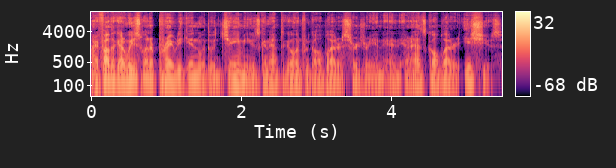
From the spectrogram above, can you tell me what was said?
All right, Father God, we just want to pray to begin with with Jamie, who's going to have to go in for gallbladder surgery and, and has gallbladder issues.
